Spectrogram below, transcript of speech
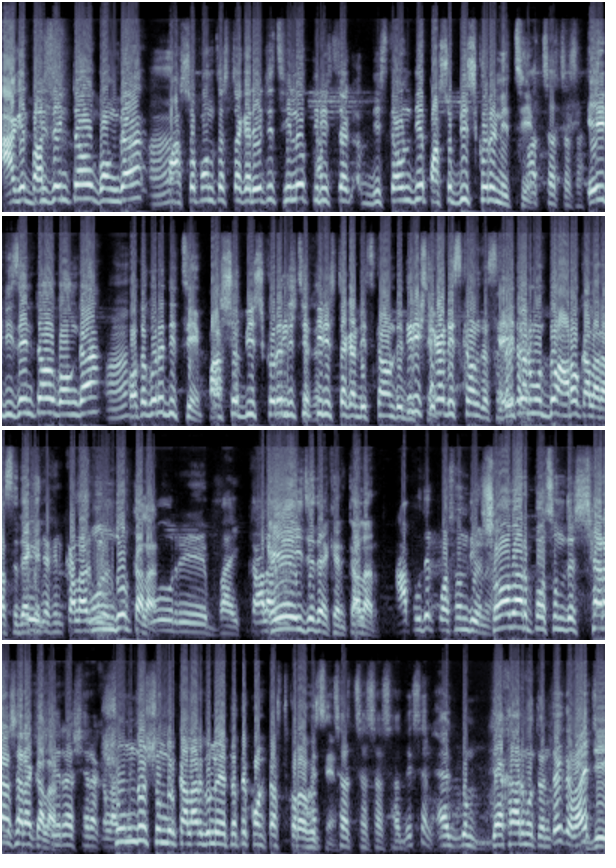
আগের ডিজাইনটাও গঙ্গা হ্যাঁ। পাঁচশো পঞ্চাশ টাকা রেটে ছিল তিরিশ টাকা ডিসকাউন্ট দিয়ে পাঁচশো বিশ করে নিচ্ছি। আচ্ছা আচ্ছা আচ্ছা। এই ডিজাইনটাও গঙ্গা হ্যাঁ। কত করে দিচ্ছে? পাঁচশো বিশ করে দিচ্ছে তিরিশ টাকা ডিসকাউন্টে 30 টাকা ডিসকাউন্ট আছে এইটার মধ্যে আরও কালার আছে দেখেন। দেখেন কালার সুন্দর কালার এই যে দেখেন কালার আপুদের পছন্দীয় সবার পছন্দের সেরা সেরা কালার সুন্দর সুন্দর কালারগুলো এটাতে কন্ট্রাস্ট করা হয়েছে। আচ্ছা আচ্ছা আচ্ছা আচ্ছা দেখছেন? একদম দেখার মতন তাই তো ভাই? জি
